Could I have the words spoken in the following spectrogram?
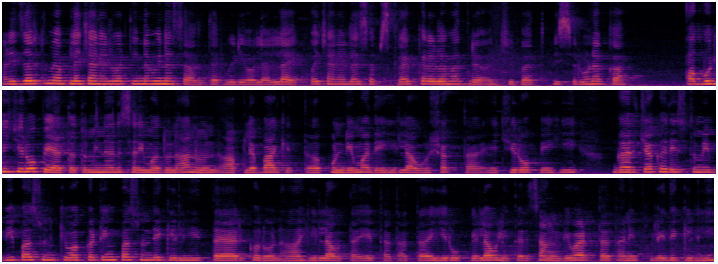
आणि जर तुम्ही आपल्या चॅनेलवरती नवीन असाल तर व्हिडिओला लाईक व चॅनेलला सबस्क्राईब करायला मात्र अजिबात विसरू नका. अबोलीची रोपे आता तुम्ही नर्सरीमधून आणून आपल्या बागेत कुंडीमध्येही लावू शकता. याची रोपे ही घरच्या घरीच तुम्ही बीपासून किंवा कटिंगपासून देखील ही तयार करून ही लावता येतात. आता ही रोपे लावली तर चांगली वाटतात आणि फुले देखील ही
